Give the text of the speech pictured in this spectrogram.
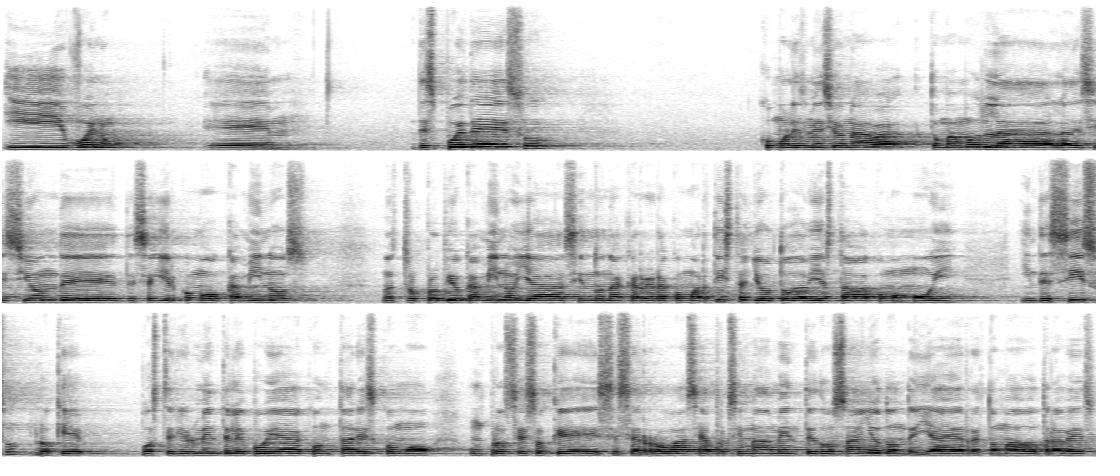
Y bueno, eh, después de eso, como les mencionaba, tomamos la, decisión de, de, seguir como caminos, nuestro propio camino, ya haciendo una carrera como artista. Yo todavía estaba como muy indeciso, lo que posteriormente les voy a contar es como un proceso que se cerró hace aproximadamente dos años, donde ya he retomado otra vez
